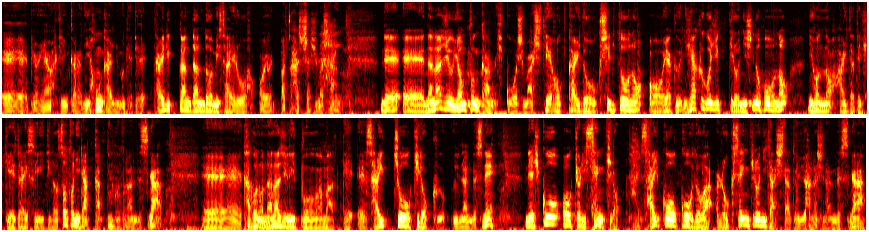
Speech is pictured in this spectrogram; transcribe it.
えー、平壌付近から日本海に向けて大陸間弾道ミサイルを一発発射しました。で、えー74分間飛行しまして、北海道奥尻島のお約250キロ西の方の日本の排他的経済水域の外に落下ということなんですが、えー過去の71分を上回って、えー最長記録なんですね。で、飛行距離1000キロ、最高高度は6000キロに達したという話なんですが、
